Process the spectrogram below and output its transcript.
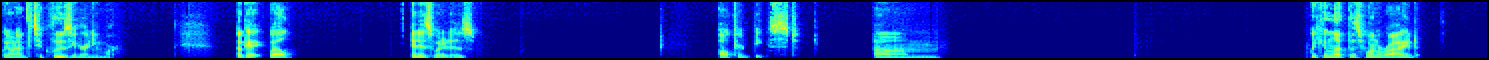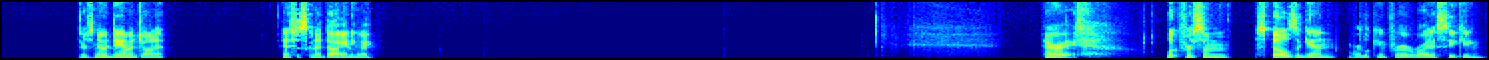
We don't have the two clues here anymore. Okay, well, it is what it is. Altered Beast. Um, we can let this one ride. There's no damage on it. And it's just going to die anyway. All right. Look for some spells again. We're looking for a Rite of Seeking.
